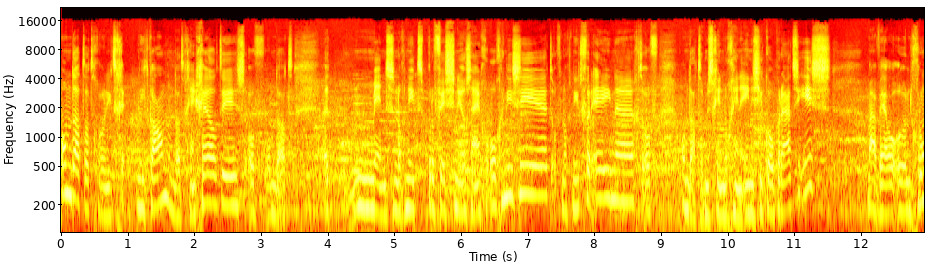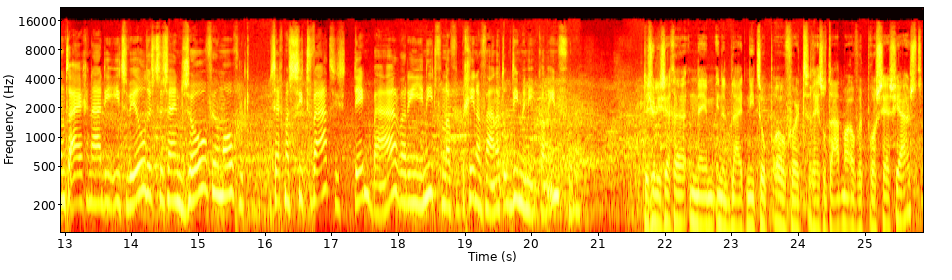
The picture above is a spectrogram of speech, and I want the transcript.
omdat dat gewoon niet, niet kan, omdat er geen geld is of omdat het, mensen nog niet professioneel zijn georganiseerd of nog niet verenigd of omdat er misschien nog geen energiecoöperatie is, maar wel een grondeigenaar die iets wil. Dus er zijn zoveel mogelijk zeg maar, situaties denkbaar waarin je niet vanaf het begin af aan het op die manier kan invullen. Dus jullie zeggen neem in het beleid niets op over het resultaat, maar over het proces juist.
